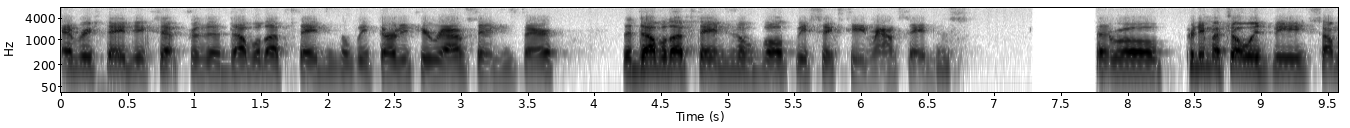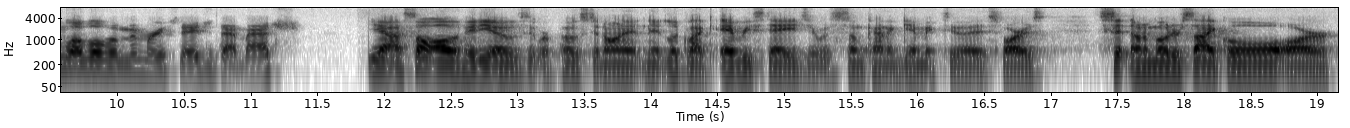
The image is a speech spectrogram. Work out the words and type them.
Every stage except for the doubled up stages will be 32 round stages there. The doubled up stages will both be 16 round stages. There will pretty much always be some level of a memory stage at that match. Yeah, I saw all the videos that were posted on it, and it looked like every stage there was some kind of gimmick to it, as far as sitting on a motorcycle or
